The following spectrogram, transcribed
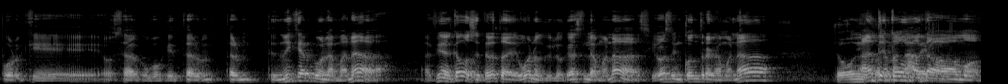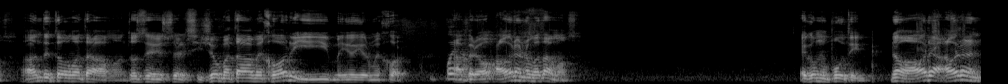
Porque, o sea, como que ter- ter- te tenés que dar con la manada. Al fin y al cabo se trata de, bueno, que lo que hace la manada. Si vas en contra de la manada, Yo voy Antes todos matábamos, antes todos matábamos. Entonces, si yo mataba mejor y me iba a ir mejor. Bueno. Ah, pero ahora no matamos. Es como Putin. No, ahora, ahora,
